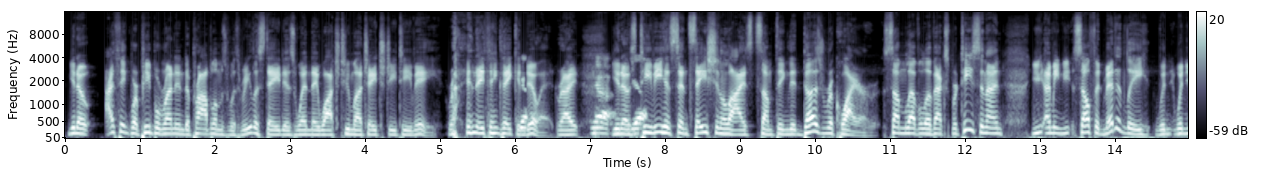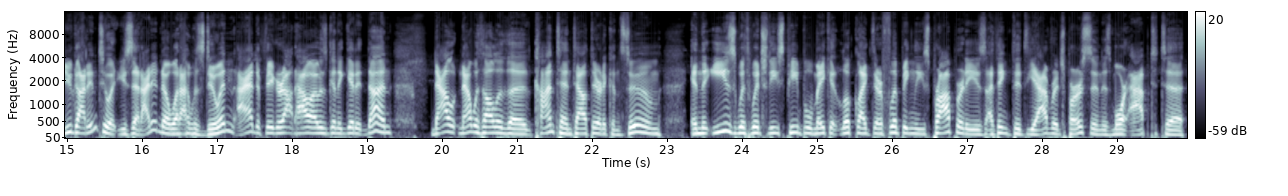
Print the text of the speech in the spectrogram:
you know, I think where people run into problems with real estate is when they watch too much HGTV, right? And they think they can yeah. do it, right? Yeah. You know, yeah. TV has sensationalized something that does require some level of expertise. And I, you, I mean, self-admittedly, when when you got into it, you said I didn't know what I was doing. I had to figure out how I was going to get it done now now with all of the content out there to consume and the ease with which these people make it look like they're flipping these properties i think that the average person is more apt to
